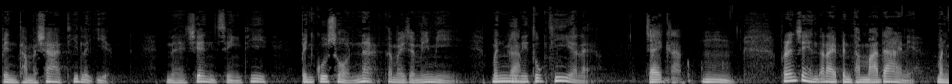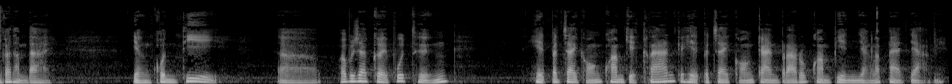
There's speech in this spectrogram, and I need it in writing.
เป็นธรรมชาติที่ละเอียดนะเช่นสิ่งที่ เป็นกุศลน่ะทำไมจะไม่มี มันมีครับในทุกที่อะแหละ ใช่ครับ อืม เพราะฉะนั้นจะเห็นอะไรเป็นธรรมะได้เนี่ย มันก็ทำได้ อย่างคนที่อ่าพระพุทธเจ้าเคยพูดถึงเหตุปัจจัยของความเกียดคร้านกับเหตุปัจจัยของการปรารบความเพียรอย่างละแปดอย่างเนี่ย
